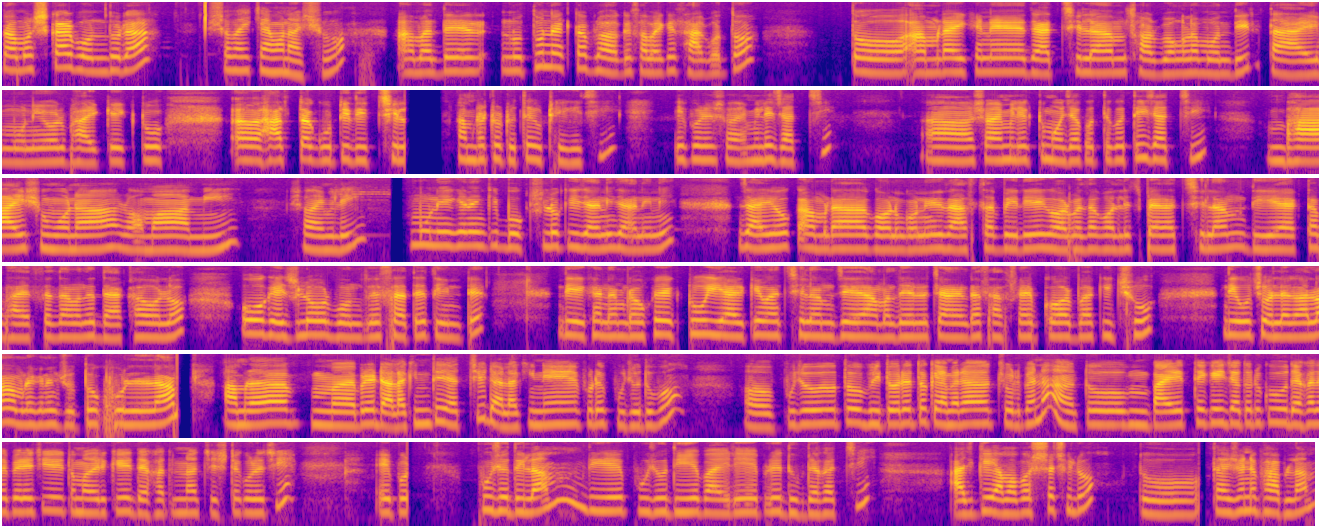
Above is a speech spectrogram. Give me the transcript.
নমস্কার বন্ধুরা। সবাই কেমন আছো? আমাদের নতুন একটা ব্লগে সবাইকে স্বাগত। তো আমরা এখানে যাচ্ছিলাম সর্বংলা মন্দির তাই মনি ওর ভাইকে একটু হাতটা গুটি দিচ্ছিল। আমরা টোটোতে উঠে গেছি এরপরে সবাই মিলে যাচ্ছি। সবাই মিলে একটু মজা করতে করতেই যাচ্ছি। ভাই সুমনা রমা আমি সবাই মিলেই মুনি এখানে কি বকছিল কি জানি, জানিনি। যাই হোক, আমরা গনগনির রাস্তা পেরিয়ে গড়বেতা কলেজ বেড়াচ্ছিলাম। দিয়ে একটা ভাইয়ের সাথে আমাদের দেখা হলো। ও গেছিল ওর বন্ধুদের সাথে তিনটে। দিয়ে এখানে আমরা ওকে একটু ইয়ার্কি মারছিলাম যে, আমাদের চ্যানেলটা সাবস্ক্রাইব কর বা কিছু। দিয়ে ও চলে গেল। আমরা এখানে জুতো খুললাম। আমরা এবারে ডালা কিনতে যাচ্ছি। ডালা কিনে পরে পুজো দেবো। পুজো তো ভিতরে তো ক্যামেরা চলবে না। তো বাইরের থেকেই যতটুকু দেখাতে পেরেছি তোমাদেরকে দেখানোর চেষ্টা করেছি। এরপর পুজো দিলাম, দিয়ে পুজো দিয়ে বাইরে এবারে ধূপ দেখাচ্ছি। আজকে অমাবস্যা ছিল, তো তাই জন্য ভাবলাম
